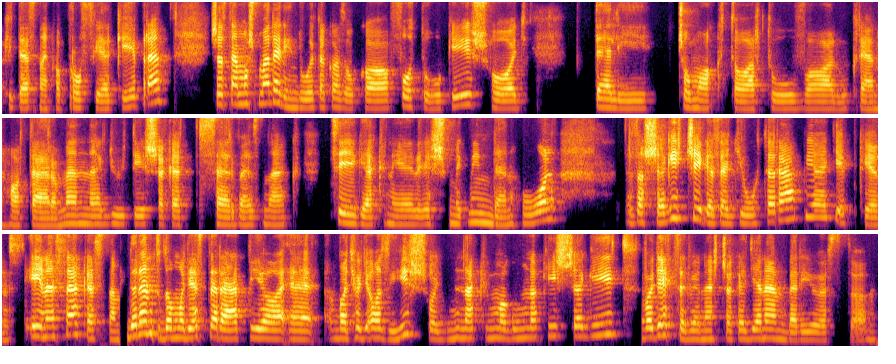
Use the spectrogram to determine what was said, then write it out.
kitesznek a profilképre, és aztán most már elindultak azok a fotók is, hogy teli csomagtartóval ukrán határa mennek, gyűjtéseket szerveznek cégeknél, és még mindenhol, ez a segítség, ez egy jó terápia egyébként. Én ezt elkezdtem, de nem tudom, hogy ez terápia, vagy hogy az is, hogy nekünk magunknak is segít, vagy egyszerűen ez csak egy ilyen emberi ösztön.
